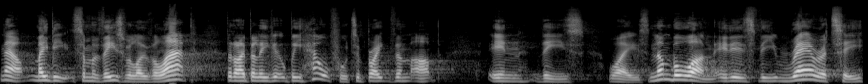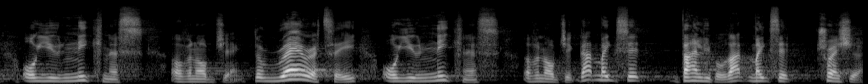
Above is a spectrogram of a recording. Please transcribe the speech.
Now, maybe some of these will overlap, but I believe it will be helpful to break them up in these ways. Number one, it is the rarity or uniqueness of an object. The rarity or uniqueness of an object. That makes it valuable, that makes it treasure.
